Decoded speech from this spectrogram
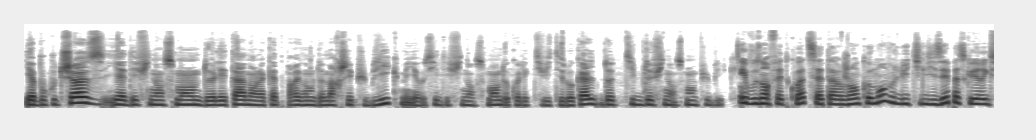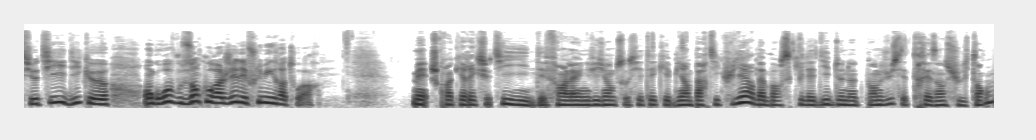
il y a beaucoup de choses. Il y a des financements de l'État dans le cadre, par exemple, de marchés publics, mais il y a aussi des financements de collectivités locales, d'autres types de financements publics. Et vous en faites quoi de cet argent? Comment vous l'utilisez? Parce qu'Éric Ciotti dit que, en gros, vous encouragez les flux migratoires. Mais je crois qu'Éric Ciotti défend là une vision de société qui est bien particulière. D'abord, ce qu'il a dit de notre point de vue, c'est très insultant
